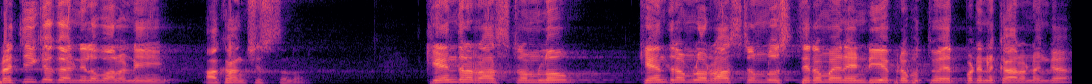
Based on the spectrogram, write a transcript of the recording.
ప్రతీకగా నిలవాలని ఆకాంక్షిస్తున్నాను. కేంద్ర రాష్ట్రంలో కేంద్రంలో రాష్ట్రంలో స్థిరమైన ఎన్డీఏ ప్రభుత్వం ఏర్పడిన కారణంగా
